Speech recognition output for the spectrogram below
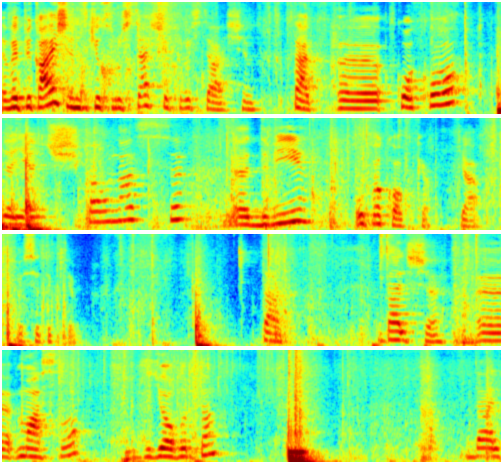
Випікаєш, він такий хрустящий, хрустящий. Так, е, коко, яєчка у нас, е, дві упаковки. Я, ось такі. Так, далі е, масло з йогуртом. Далі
